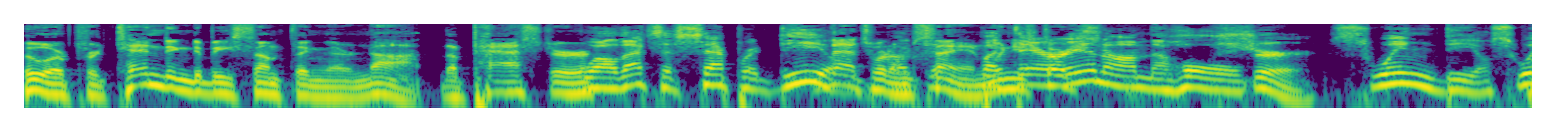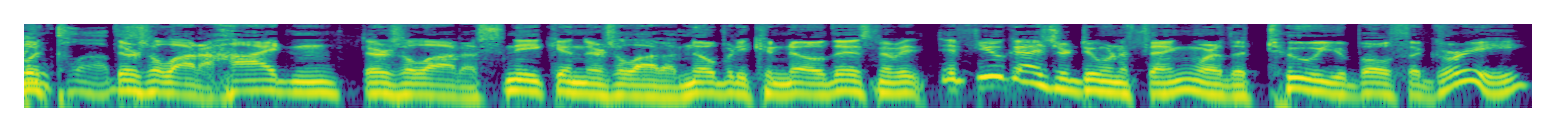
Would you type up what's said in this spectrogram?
who are pretending to be something they're not. The pastor. Well, that's a separate deal. That's what I'm saying. But When they're start- in on the whole Sure. swing deal, swing club. There's a lot of hiding. There's a lot of sneaking. There's a lot of nobody can know this. Nobody. If you guys are doing a thing where the two of you both agree,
